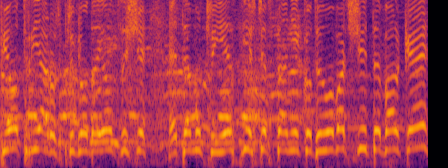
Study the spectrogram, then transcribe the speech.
Piotr Jarosz przyglądający się temu, czy jest jeszcze w stanie kontynuować tę walkę.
